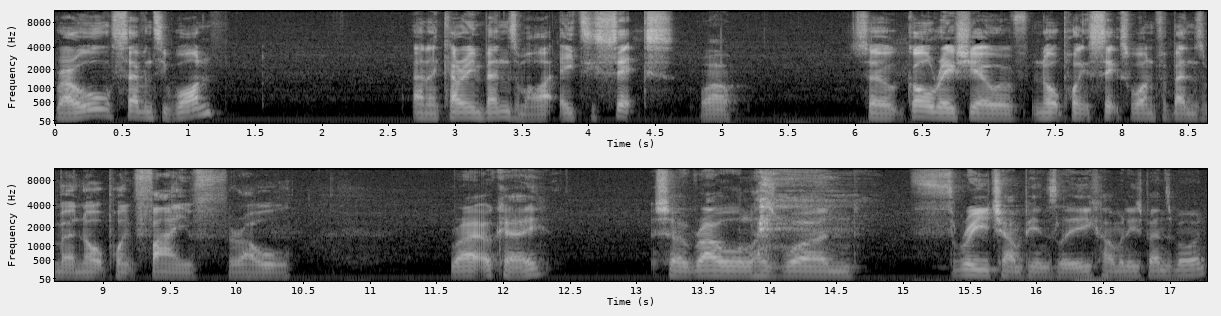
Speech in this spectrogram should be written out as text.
Raul 71, and then Karim Benzema 86. Wow. So goal ratio of 0.61 for Benzema, 0.5 for Raul. Right. Okay. So Raul has won three Champions League. How many's Benzema won?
